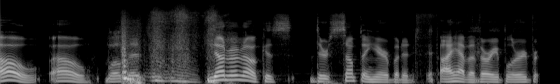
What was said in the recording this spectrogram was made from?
Oh, oh, well, that, no, no, no, because there's something here, but it's, I have a very blurry. ver-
